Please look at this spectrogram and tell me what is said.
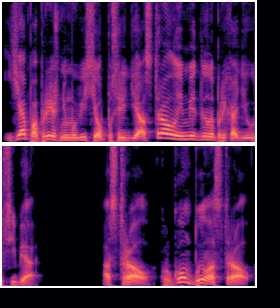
Я по-прежнему висел посреди астрала и медленно приходил в себя. Астрал. Кругом был астрал.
